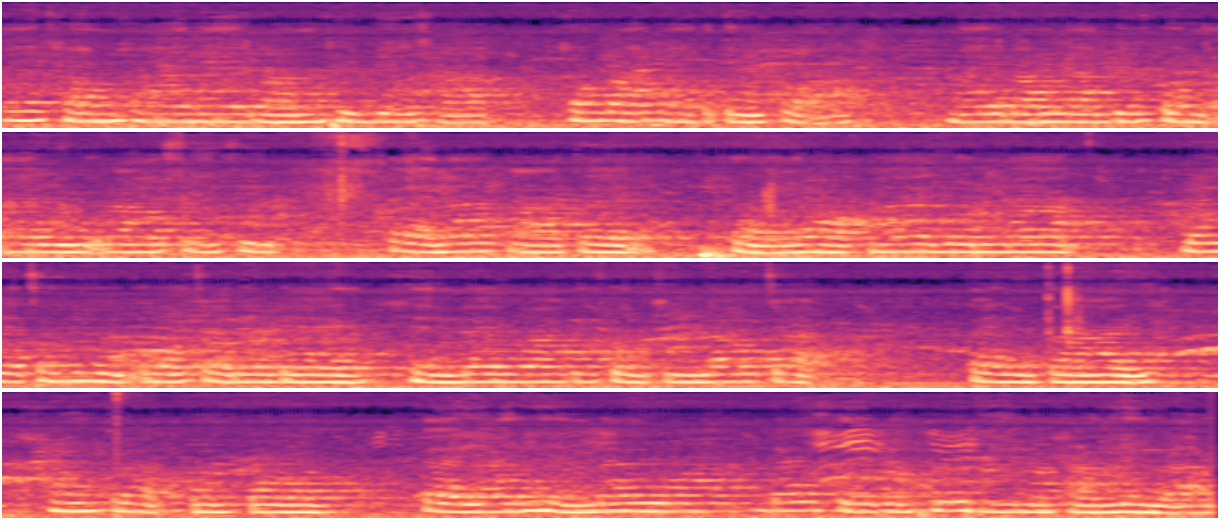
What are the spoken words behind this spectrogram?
ให้คำพาในร้านทิพย์เดชะเข้ามาทางประตูขวาในร้านนั้นเป็นคนอายุราวสี่สิบแต่หน้าตาแก่ผมหงอกหน้ายนมาก และจมูกออกจากแดงๆเห็นได้ว่าเป็นคนกินเหล้าจัดแต่งกายข้างกับปอนปอนแต่ยังเห็นได้ว่าได้เคยเป็นผู้ดีมาครั้งหนึ่งแล้ว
